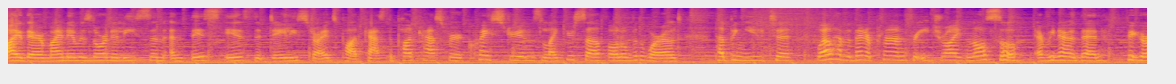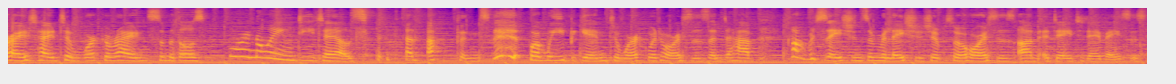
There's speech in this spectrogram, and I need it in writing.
Hi there, my name is Lorna Leeson, and this is the Daily Strides Podcast, the podcast for equestrians like yourself all over the world, helping you to, well, have a better plan for each ride and also every now and then figure out how to work around some of those more annoying details that happens when we begin to work with horses and to have conversations and relationships with horses on a day to day basis.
